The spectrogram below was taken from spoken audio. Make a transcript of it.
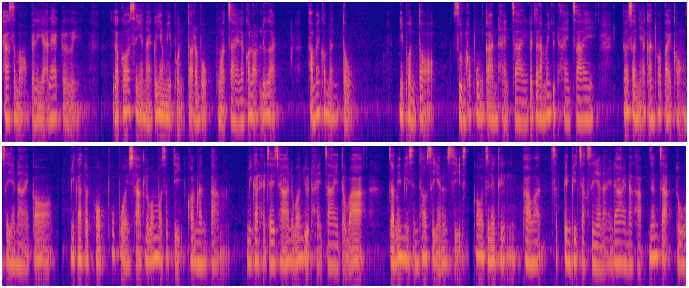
ทางสมองเป็นระยะแรกเลย แล้วก็ไซยาไนด์ก็ยังมีผลต่อระบบหัวใจแล้วก็หลอดเลือดทำให้ความดันตก มีผลต่อศูนย์ควบคุมการหายใจ ก็จะทำให้หยุดหายใจนอกจากนี้อาการทั่วไปของไซยาไนด์ก็มีการตรวจพบผู้ป่วยชักหรือว่าหมดสติความดันต่ำมีการหายใจช้าหรือว่าหยุดหายใจแต่ว่า จะไม่มีเซนทรัลไซยาโนซิสก็จะนึกถึงภาวะเป็นพิษจากไซยาไนด์ได้นะครับ เนื่องจากตัว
